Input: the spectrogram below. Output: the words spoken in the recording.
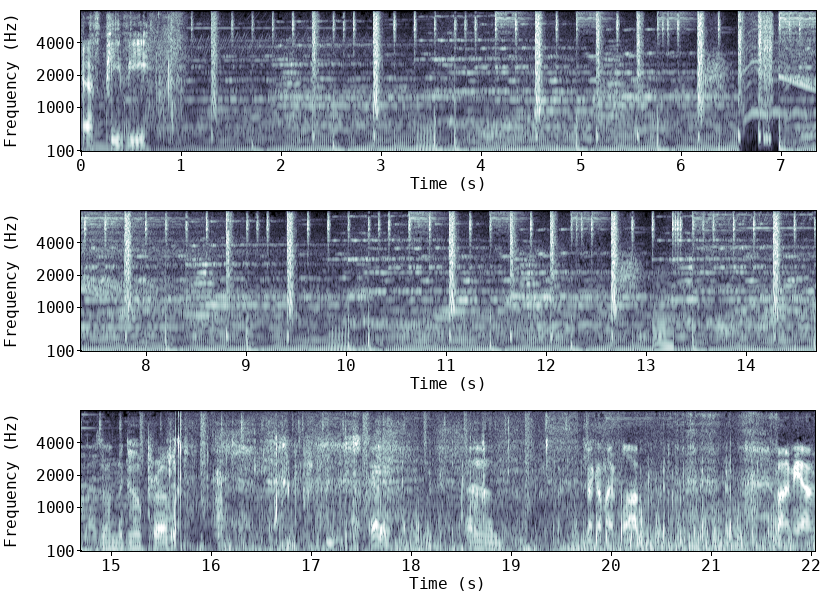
FPV. Guys on the GoPro. Hey, um, check out my vlog. Find me out.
